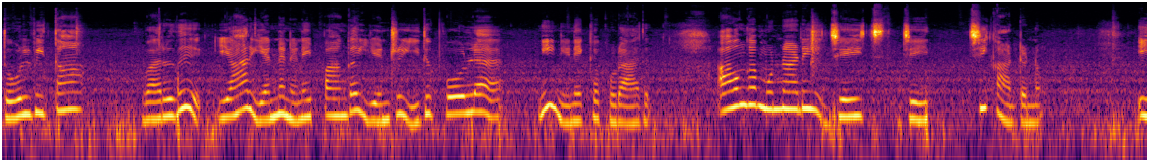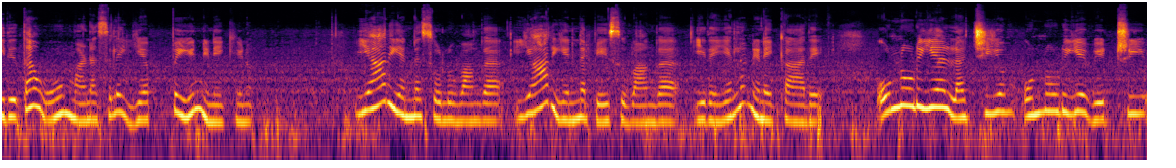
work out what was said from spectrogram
தோல்வி தான் வருது. யார் என்ன நினைப்பாங்க என்று இது போல நீ நினைக்கக்கூடாது. அவங்க முன்னாடி ஜெயிச் ஜெயிச்சு காட்டணும். இதுதான் உன் மனசில் எப்பயும் நினைக்கணும். யார் என்ன சொல்லுவாங்க? யார் என்ன பேசுவாங்க? இதையெல்லாம் நினைக்காதே. உன்னுடைய லட்சியம் உன்னுடைய வெற்றி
